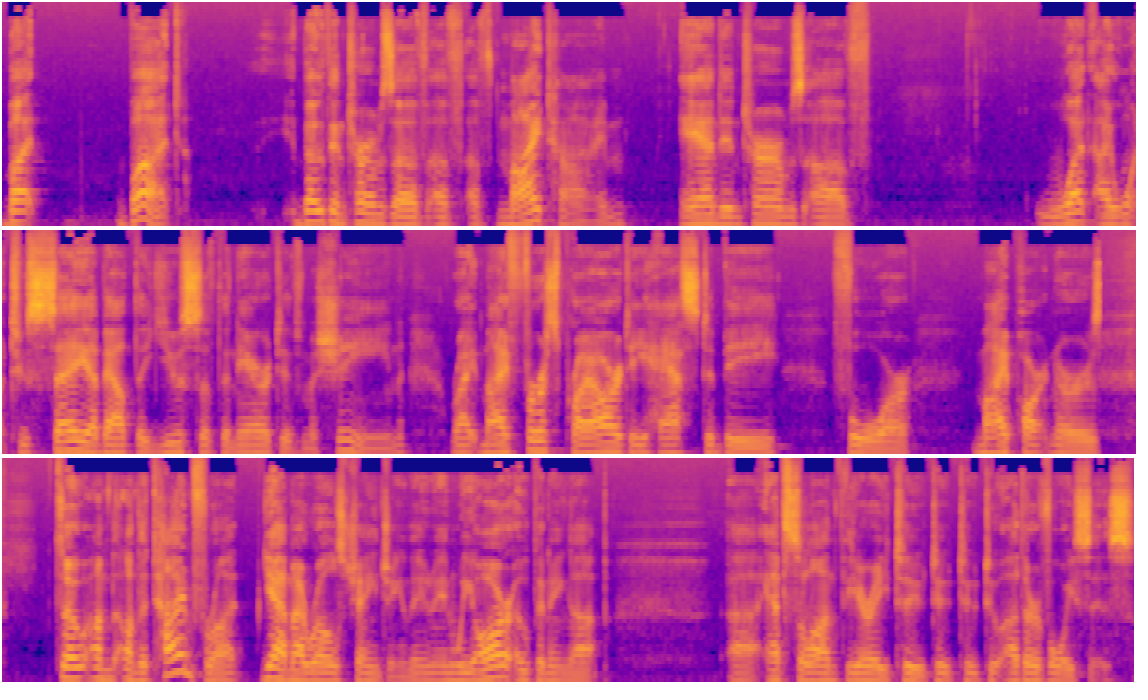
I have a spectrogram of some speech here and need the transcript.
But but both in terms of, of, of my time and in terms of what I want to say about the use of the narrative machine, right? My first priority has to be for my partners so on on the time front, yeah, my role is changing, and, and we are opening up uh, epsilon theory to, to to to other voices,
